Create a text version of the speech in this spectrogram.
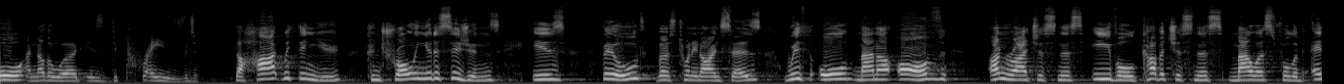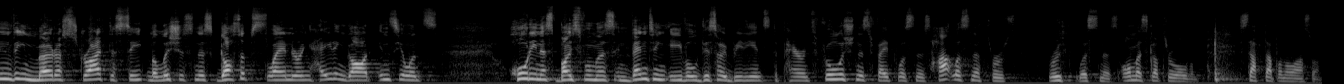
or another word is depraved. The heart within you, controlling your decisions, is filled, verse 29 says, with all manner of unrighteousness, evil, covetousness, malice, full of envy, murder, strife, deceit, maliciousness, gossip, slandering, hating God, insolence, haughtiness, boastfulness, inventing evil, disobedience to parents, foolishness, faithlessness, heartlessness, ruthlessness. Almost got through all of them. Stuffed up on the last one.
